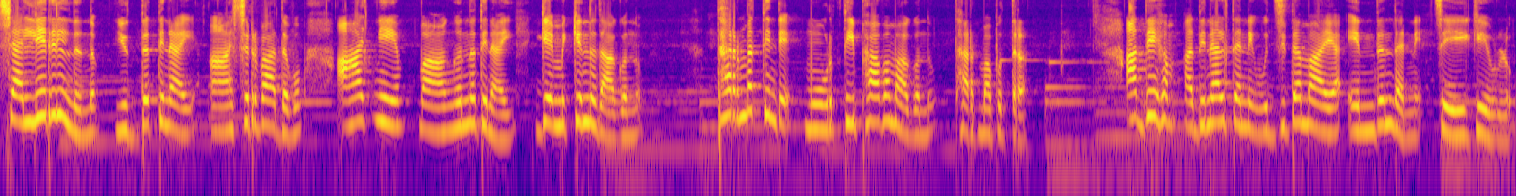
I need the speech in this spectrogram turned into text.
ശല്യരിൽ നിന്നും യുദ്ധത്തിനായി ആശീർവാദവും ആജ്ഞയും വാങ്ങുന്നതിനായി ഗമിക്കുന്നതാകുന്നു. ധർമ്മത്തിന്റെ മൂർത്തിഭാവമാകുന്നു ധർമ്മപുത്രൻ. അദ്ദേഹം അതിനാൽ തന്നെ ഉചിതമായ എന്തും തന്നെ ചെയ്യുകയുള്ളൂ.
